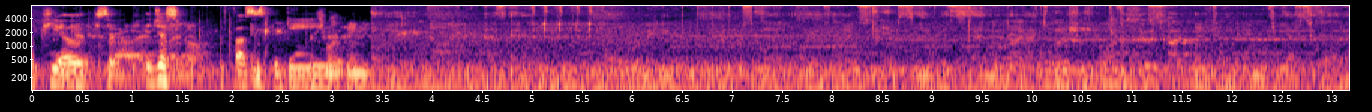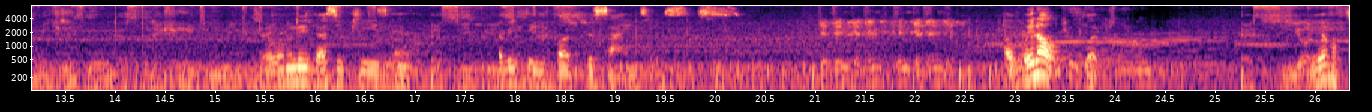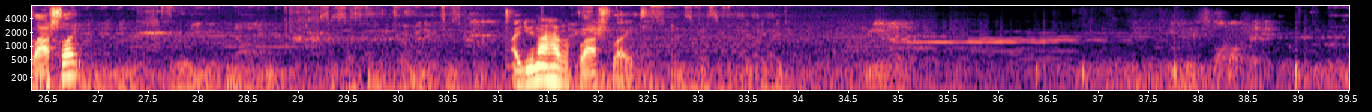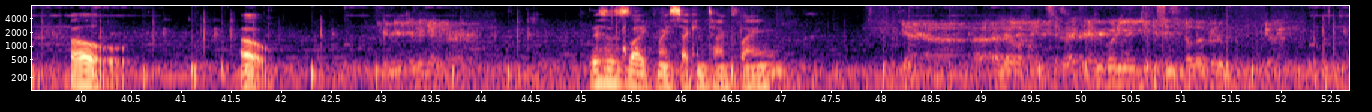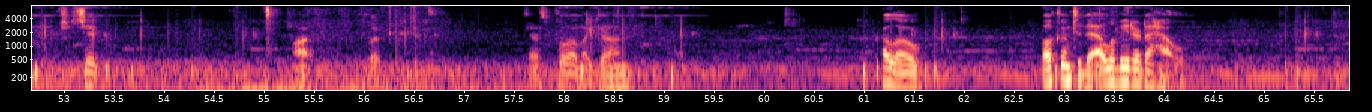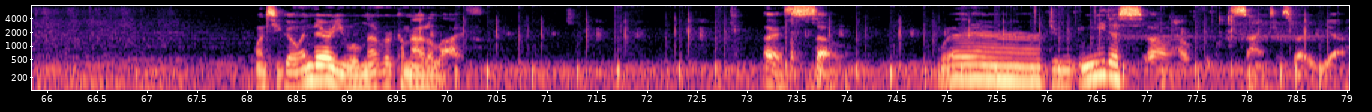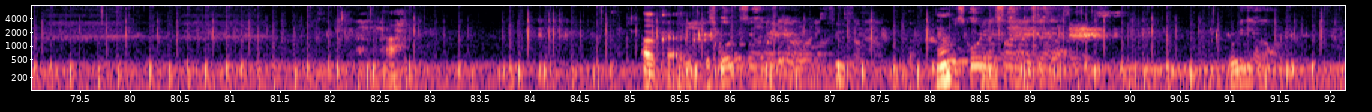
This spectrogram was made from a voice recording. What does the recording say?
SCP-0? So it just I fusses the game. It's working. has. All remaining personnel are advised to proceed with standard evacuation protocols until an MTF squad reaches your destination. So eliminate the SCPs and everything but the scientists. Get in, get in, get in, get in. Oh, wait, no! Look. Do you have a flashlight? I do not have a flashlight. Oh. Oh. This is like my second time playing. Yeah, uh, a little hint. Let everybody gets in the elevator. Go. Shit, shit. Alright, flip. Just pull out my gun. Hello. Welcome to the elevator to hell. Once you go in there, you will never come out alive. Alright, so. Where do we, we need us uh, help the scientists, right? Yeah. Okay. Escort the scientist down. Hmm? We're escorting the scientist down. Where'd he go?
